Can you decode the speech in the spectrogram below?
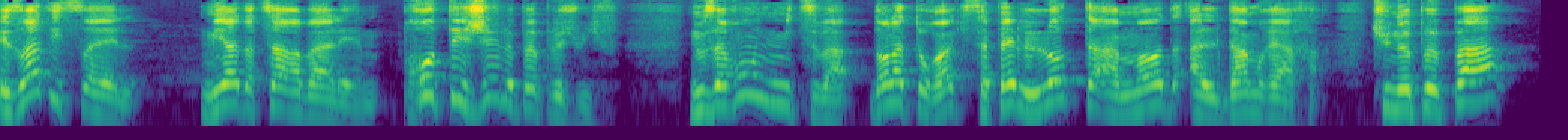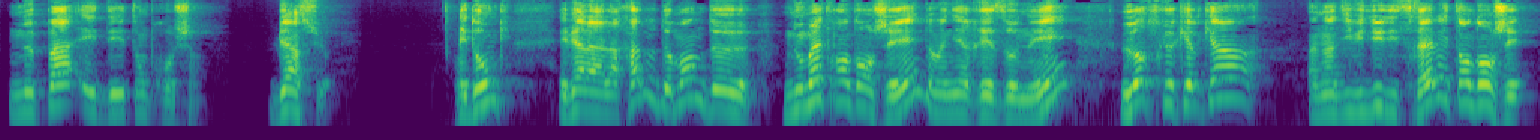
Ezrat Israël, Aleem, protéger le peuple juif. Nous avons une mitzvah dans la Torah qui s'appelle Lota Amod al Dam Reacha. Tu ne peux pas ne pas aider ton prochain. Bien sûr. Et donc, eh bien, la halakha nous demande de nous mettre en danger de manière raisonnée lorsque quelqu'un, un individu d'Israël est en danger.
